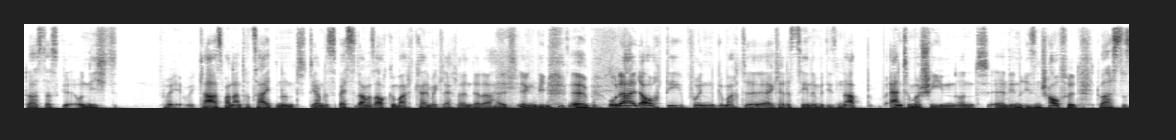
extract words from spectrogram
du hast das und nicht klar, es waren andere Zeiten und die haben das Beste damals auch gemacht, Kyle McLachlan, der da halt irgendwie ähm, oder halt auch die vorhin gemachte erklärte Szene mit diesen Ab Erntemaschinen und äh, mhm. den riesen Schaufeln. Du hast das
